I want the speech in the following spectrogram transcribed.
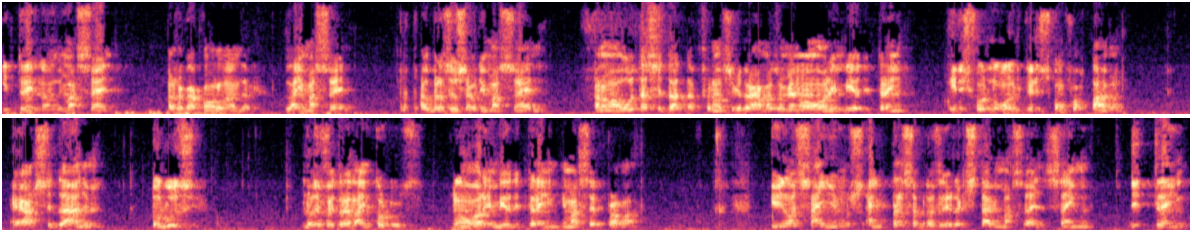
e treinando em Marseille para jogar com a Holanda, lá em Marseille. Aí o Brasil saiu de Marseille para uma outra cidade da França, que dava mais ou menos uma hora e meia de trem, eles foram no ônibus deles confortável, é a cidade Toulouse. Brasil foi treinar em Toulouse. Uma hora e meia de trem de Marseille para lá. E nós saímos, a imprensa brasileira que estava em Marseille, saímos de trem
